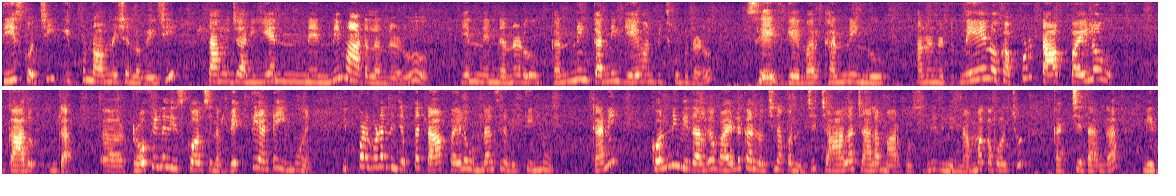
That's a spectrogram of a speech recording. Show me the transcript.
తీసుకొచ్చి ఇప్పుడు నామినేషన్లో వేసి తను జాని ఎన్నెన్ని మాటలు అన్నాడు? ఎన్నెన్ని అన్నాడు? కన్నింగ్ కన్నింగ్ గేమ్ అనిపించుకుంటున్నాడు. సేఫ్ గేమర్ కన్నింగ్ అని అన్నట్టు. నేను ఒకప్పుడు టాప్ ఫైవ్లో కాదు ఇంకా ట్రోఫీని తీసుకోవాల్సిన వ్యక్తి అంటే ఇమ్ము. ఇప్పుడు కూడా నేను చెప్తా టాప్ ఫైవ్లో ఉండాల్సిన వ్యక్తి ఇమ్ము. కానీ కొన్ని విధాలుగా వైల్డ్ కార్డులు వచ్చినప్పటి నుంచి చాలా చాలా మార్పు వస్తుంది. ఇది మీరు నమ్మకపోవచ్చు. ఖచ్చితంగా మీరు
